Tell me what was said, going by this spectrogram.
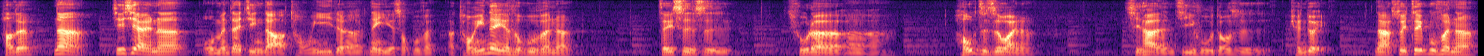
好的，那接下来呢，我们再进到统一的内野手部分啊。统一内野手部分呢，这一次是除了呃猴子之外呢，其他人几乎都是全队。那所以这一部分呢，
